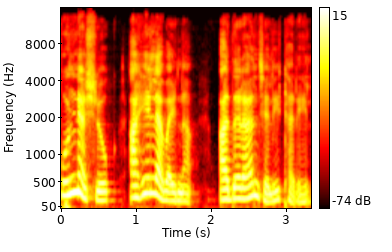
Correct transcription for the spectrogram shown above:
पुण्यश्लोक अहिल्याबाईंना आदरांजली ठरेल.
